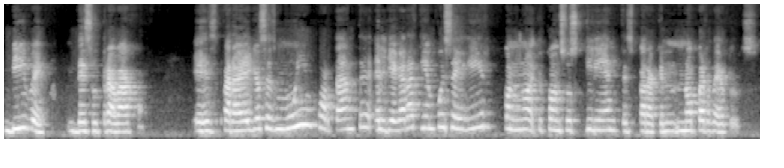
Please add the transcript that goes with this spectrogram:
vive de su trabajo. Es, para ellos es muy importante el llegar a tiempo y seguir con, con sus clientes para que no perderlos.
